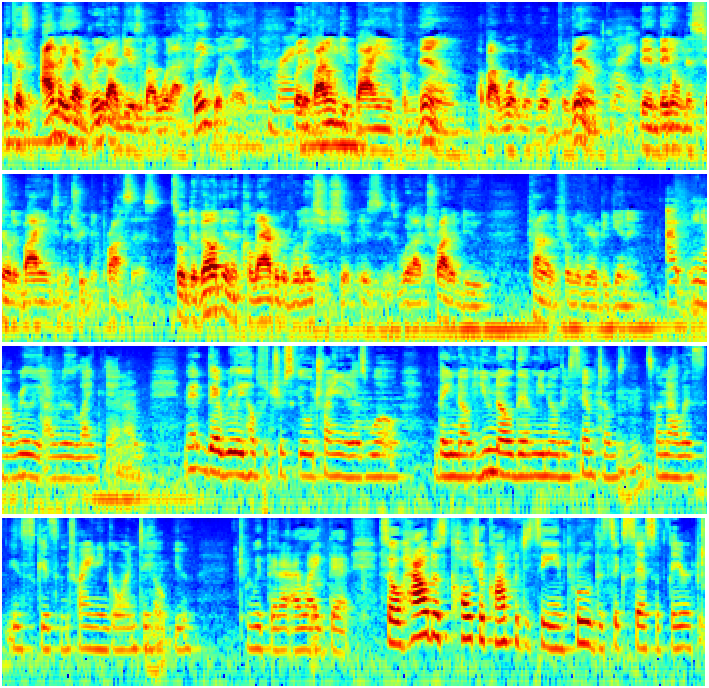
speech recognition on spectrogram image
Because I may have great ideas about what I think would help, Right. but if I don't get buy-in from them about what would work for them, Right. then they don't necessarily buy into the treatment process. So developing a collaborative relationship is, is what I try to do kind of from the very beginning. I, you know, I really, I really like that. I, that that really helps with your skill training as well. They know you know them, you know their symptoms. Mm-hmm. So now let's let's get some training going to help you with that. I, I like that. So how does cultural competency improve the success of therapy?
